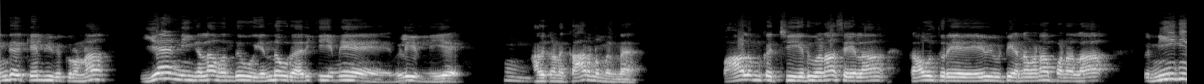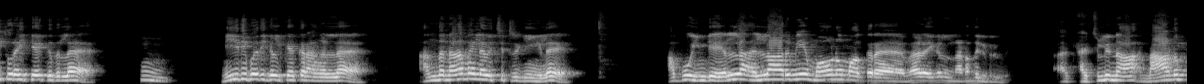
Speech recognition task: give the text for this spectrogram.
எங்க கேள்வி வைக்கிறோம்னா ஏன் நீங்கெல்லாம் வந்து எந்த ஒரு அறிக்கையுமே வெளியிடலையே. அதுக்கான காரணம் என்ன? ஆளும் கட்சி எது வேணா செய்யலாம். காவல்துறையை ஏவி விட்டு என்ன வேணா பண்ணலாம். நீதித்துறை கேக்குதுல்ல? ம். நீதிபதிகள் கேக்குறாங்கல்ல? அந்த நிலைமையில வச்சிட்டு இருக்கீங்களே அப்போ இங்க எல்லா எல்லாருமே மௌனமாக்குற வேலைகள் நடந்துகிட்டு இருக்குது ஆக்சுவலி நான் நானும்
